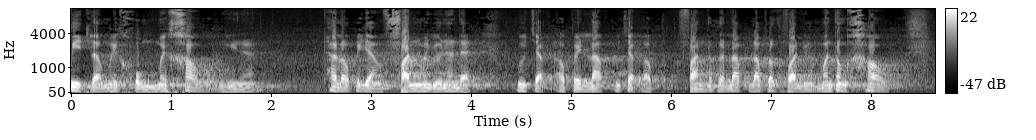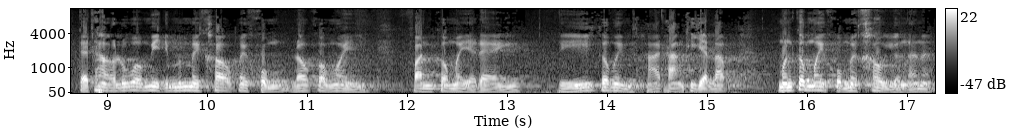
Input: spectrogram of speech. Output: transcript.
มีดเราไม่คมไม่เข้าอย่างนี้นะ ถ้าเราพยายามฟันมันอยู่นั่นแหละ รู้จักเอาไปรับ รู้จักเอาฟันแล้วก็รับรับแล้วก็ฟันมันต้องเข้า แต่ถ้าเรารู้ว่ามีดนี้มันไม่เข้าไม่คมเราก็ไม่ฟันก็ไม่แรง หรือก็ไม่หาทางที่จะรับ มันก็ไม่คมไม่เข้าอย่างนั้นอะ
